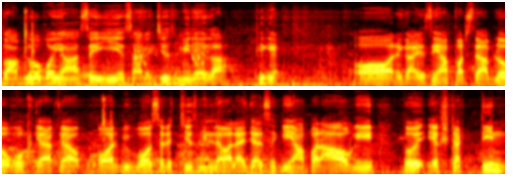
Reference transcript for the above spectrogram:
तो आप लोगों को यहाँ से ये सारी चीज़ मिलेगा, ठीक है? और गाइस यहाँ पर से आप लोगों को क्या क्या और भी बहुत सारे चीज़ मिलने वाला है। जैसे कि यहाँ पर आओगी तो एक्स्ट्रा तीन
